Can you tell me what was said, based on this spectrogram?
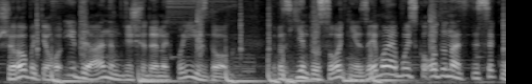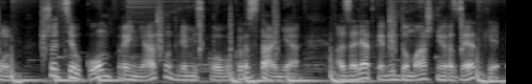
що робить його ідеальним для щоденних поїздок. Розгін до сотні займає близько 11 секунд, що цілком прийнятно для міського використання. А зарядка від домашньої розетки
